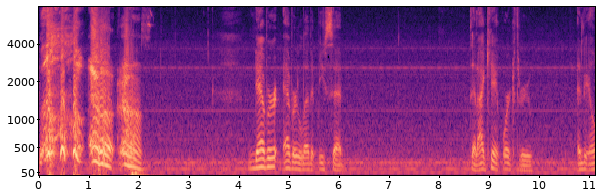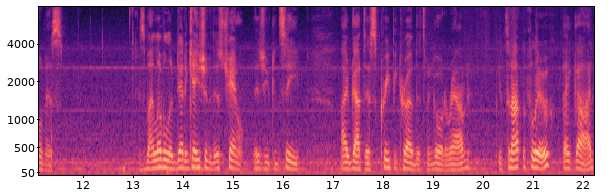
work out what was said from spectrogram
Never ever let it be said that I can't work through an illness. It's my level of dedication to this channel. As you can see, I've got this creepy crud that's been going around. It's not the flu, thank God.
